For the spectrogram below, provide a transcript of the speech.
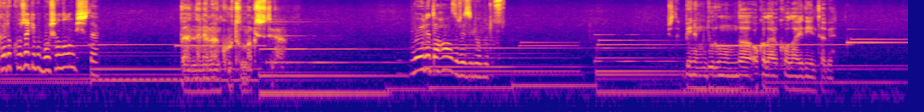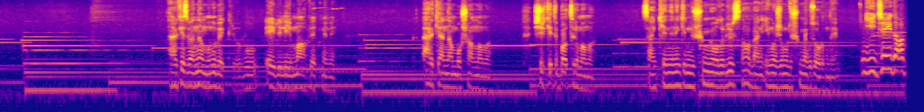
karı koca gibi boşanalım işte. Benden hemen kurtulmak istiyor. Böyle daha az rezil oluruz. İşte benim durumumda o kadar kolay değil tabii. Herkes benden bunu bekliyor. Bu evliliği mahvetmemi. Erkenden boşanmamı. Şirketi batırmamı. Sen kendininkini düşünmüyor olabilirsin ama ben imajımı düşünmek zorundayım. İyi Ceyda.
